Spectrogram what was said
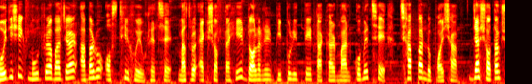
বৈদেশিক মুদ্রা বাজার আবারও অস্থির হয়ে উঠেছে। মাত্র এক সপ্তাহে ডলারের বিপরীতে টাকার মান কমেছে ছাপ্পান্ন পয়সা, যা শতাংশ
